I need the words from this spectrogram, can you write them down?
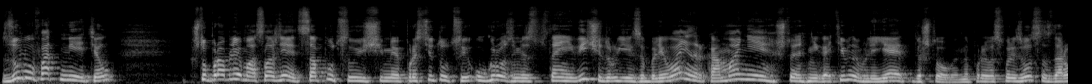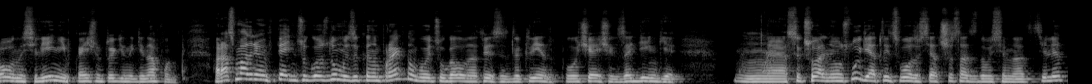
Зубов отметил, что проблема осложняется сопутствующими проституции угрозами распространения ВИЧ и других заболеваний, наркомании, что негативно влияет, да что вы, на воспроизводство здорового населения и в конечном итоге на генофонд. Рассматриваем в пятницу Госдумы законопроектом вводится уголовная ответственность для клиентов, получающих за деньги э, сексуальные услуги от лиц в возрасте от 16 до 18 лет.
